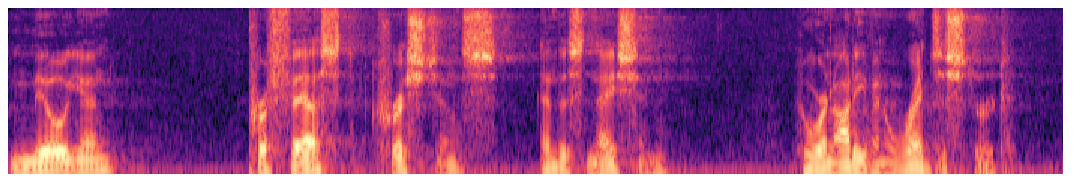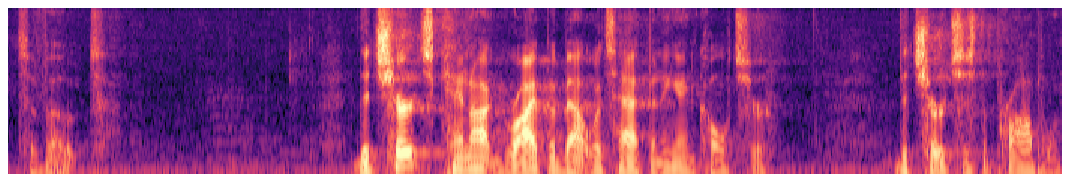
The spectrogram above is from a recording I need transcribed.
million professed Christians in this nation who are not even registered to vote. The church cannot gripe about what's happening in culture. The church is the problem.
